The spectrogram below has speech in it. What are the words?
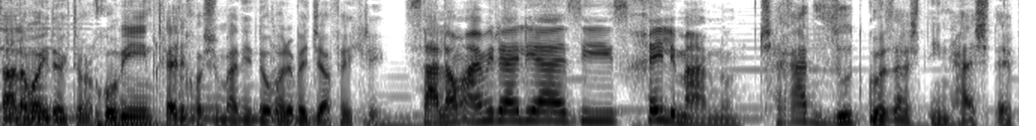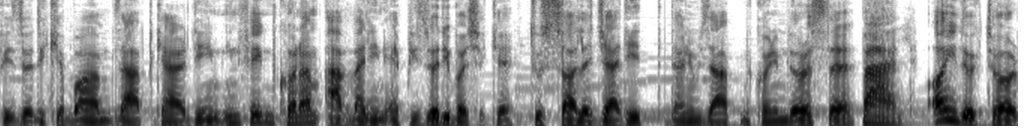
سلام های دکتر خوبین؟ خیلی خوش اومدین دوباره به جا فکری. سلام امیرعلی عزیز خیلی ممنون. چقدر زود گذشت این هشت اپیزودی که با هم ضبط کردیم؟ این فکر می‌کنم اولین اپیزودی باشه که تو سال جدید داریم ضبط می‌کنیم درسته؟ بله. آی دکتر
